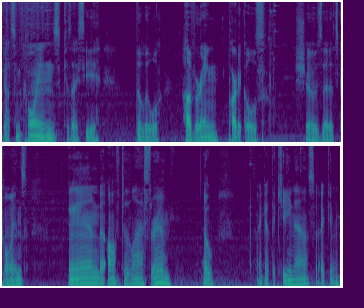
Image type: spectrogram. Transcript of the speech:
Got some coins because I see the little hovering particles shows that it's coins. And off to the last room. Oh, I got the key now, so I can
